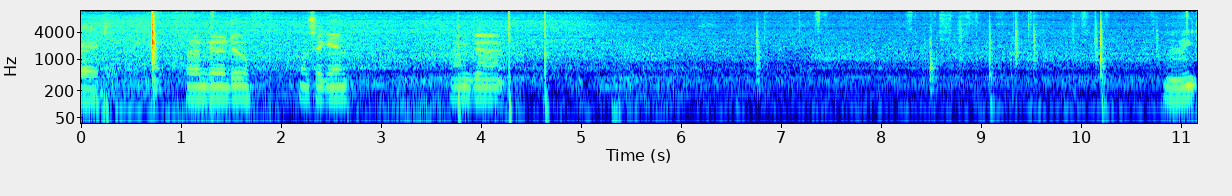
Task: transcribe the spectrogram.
Right what I'm gonna do once again I'm gonna Alright.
